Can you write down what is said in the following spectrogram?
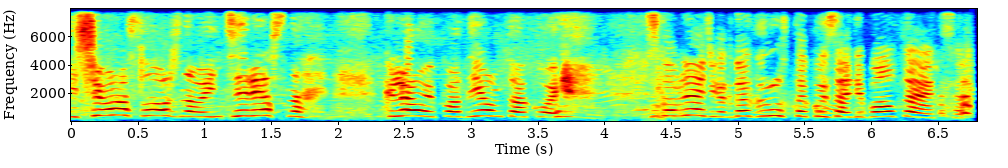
Ничего сложного, интересно. Клевый подъем такой. Представляете, когда груз такой сзади болтается,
